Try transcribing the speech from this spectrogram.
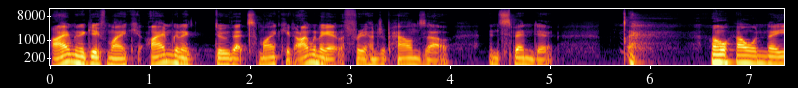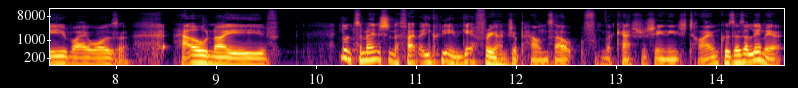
I'm gonna give my I'm gonna do that to my kid. I'm gonna get the three hundred pounds out and spend it. oh, how naive I was! How naive! Not to mention the fact that you couldn't even get three hundred pounds out from the cash machine each time because there's a limit.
